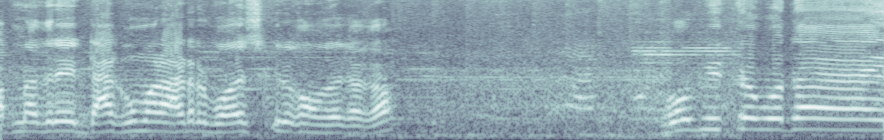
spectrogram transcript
আপনাদের এই ডাকুমার হাটের বয়স কীরকম হবে, কাকা? পবিত্র বোধ হয়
